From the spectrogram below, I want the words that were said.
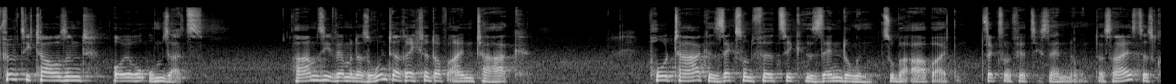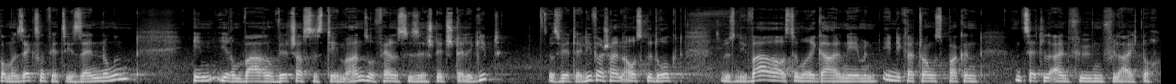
50.000 Euro Umsatz haben Sie, wenn man das runterrechnet auf einen Tag, pro Tag 46 Sendungen zu bearbeiten. 46 Sendungen. Das heißt, es kommen 46 Sendungen in Ihrem wahren Wirtschaftssystem an, sofern es diese Schnittstelle gibt. Es wird der Lieferschein ausgedruckt. Sie müssen die Ware aus dem Regal nehmen, in die Kartons packen, einen Zettel einfügen, vielleicht noch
